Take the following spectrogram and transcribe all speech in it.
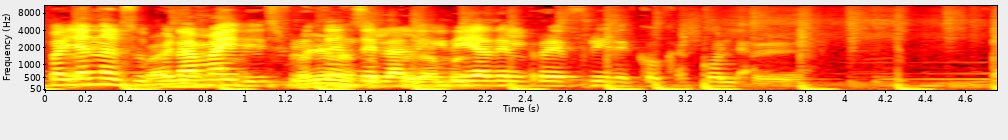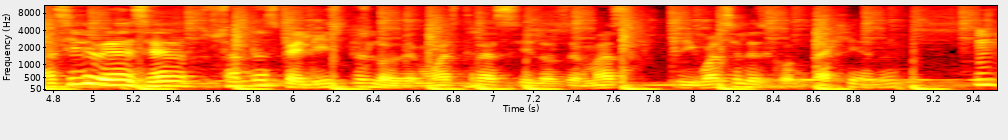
Vayan al Superama Vayan- y disfruten de la alegría del refri de Coca-Cola. Eh, así debería de ser, pues andas feliz, pues lo demuestras y los demás igual se les contagia, ¿no?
